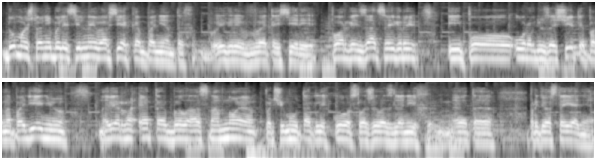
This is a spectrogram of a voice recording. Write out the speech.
думаю, что они были сильны во всех компонентах игры в этой серии. По организации игры и по уровню защиты, по нападению. Наверное, это было основное, почему так легко сложилось для них это противостояние.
